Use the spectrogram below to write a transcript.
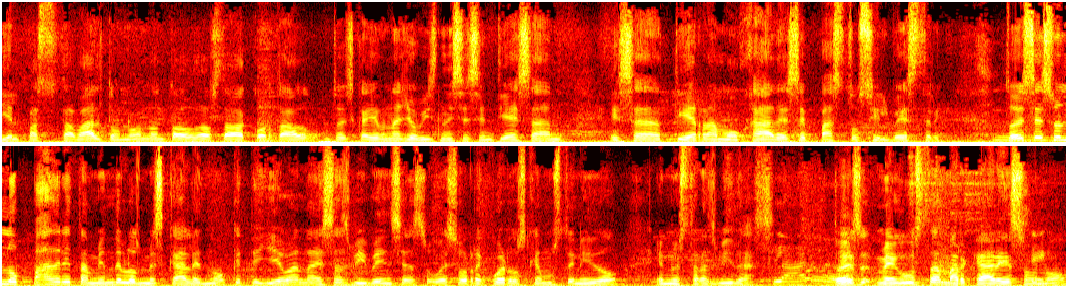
y el pasto estaba alto, ¿no? No todo estaba cortado, entonces caía una llovizna y se sentía esa, esa tierra mojada, ese pasto silvestre. Entonces eso es lo padre también de los mezcales, ¿no? Que te llevan a esas vivencias o esos recuerdos que hemos tenido en nuestras vidas. Claro. Entonces me gusta marcar eso, Sí, ¿no?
